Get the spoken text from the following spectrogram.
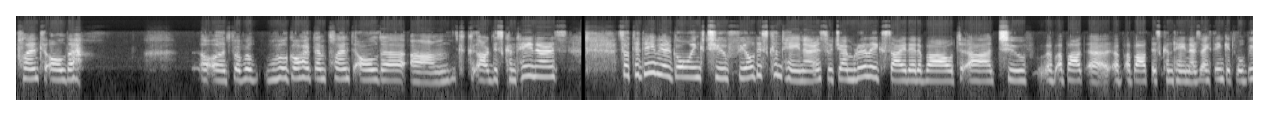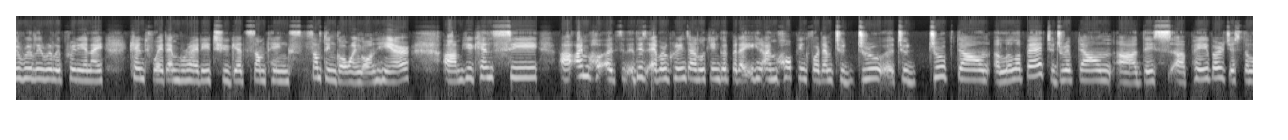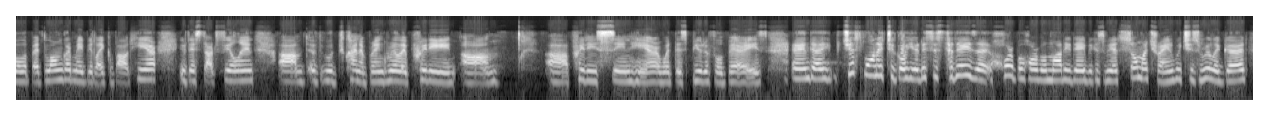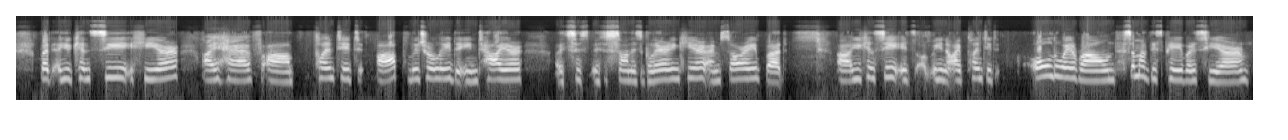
plant all the uh, we'll, we'll go ahead and plant all the um, uh, these containers so today we are going to fill these containers, which I'm really excited about uh, to about uh, about these containers. I think it will be really really pretty, and I can't wait. I'm ready to get something something going on here. Um, you can see uh, I'm these evergreens are looking good, but I, I'm hoping for them to drew to droop down a little bit to drip down uh, this uh, paper just a little bit longer maybe like about here if they start filling um, it would kind of bring really pretty um, uh, pretty scene here with these beautiful berries. And I just wanted to go here. This is today is a horrible horrible muddy day because we had so much rain which is really good. But you can see here I have uh, planted up literally the entire it's just, the sun is glaring here I'm sorry but uh, you can see it's you know I planted all the way around some of these pavers here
